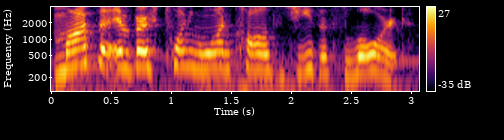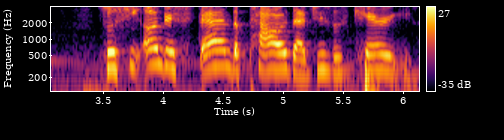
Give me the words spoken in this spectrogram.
Martha in verse 21 calls Jesus Lord. So she understands the power that Jesus carried.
